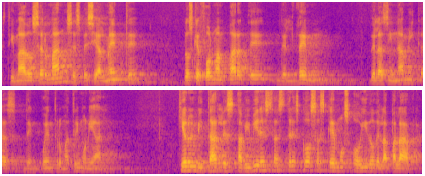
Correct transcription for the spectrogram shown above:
Estimados hermanos, especialmente los que forman parte del DEM, de las dinámicas de encuentro matrimonial, quiero invitarles a vivir estas tres cosas que hemos oído de la palabra.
